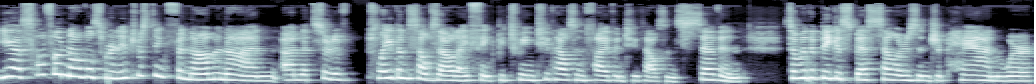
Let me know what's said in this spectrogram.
Yeah, cell phone novels were an interesting phenomenon um, that sort of played themselves out, I think, between 2005 and 2007. Some of the biggest bestsellers in Japan were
